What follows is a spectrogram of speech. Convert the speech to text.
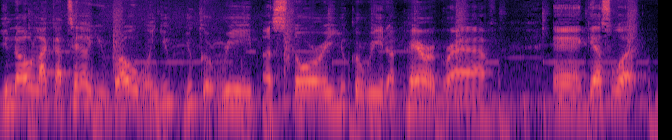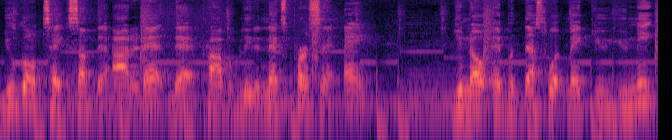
You know, like I tell you, bro, when you you could read a story, you could read a paragraph, and guess what? You gonna take something out of that that probably the next person ain't. You know, and but that's what make you unique.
